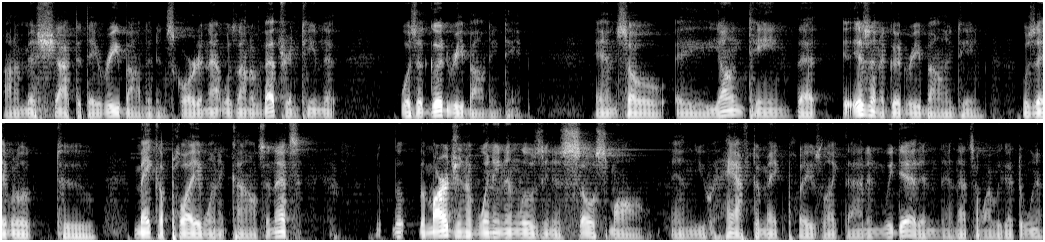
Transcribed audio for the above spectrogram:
on a missed shot that they rebounded and scored, and that was on a veteran team that was a good rebounding team. And so a young team that isn't a good rebounding team was able to make a play when it counts. And that's the, the margin of winning and losing is so small, and you have to make plays like that. And we did, and, and that's why we got to win.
